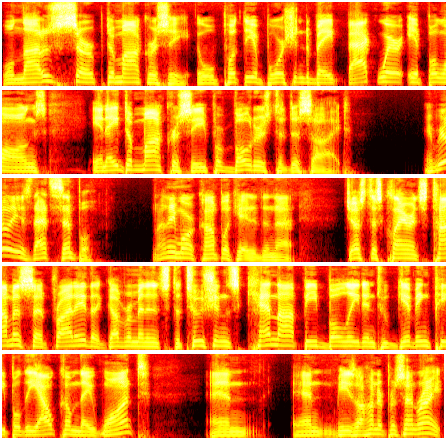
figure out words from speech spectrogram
will not usurp democracy. It will put the abortion debate back where it belongs in a democracy for voters to decide. It really is that simple. Not any more complicated than that. Justice Clarence Thomas said Friday that government institutions cannot be bullied into giving people the outcome they want. And, and he's 100% right.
